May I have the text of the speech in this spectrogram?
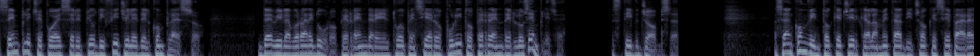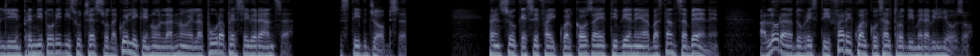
Semplice può essere più difficile del complesso. Devi lavorare duro per rendere il tuo pensiero pulito per renderlo semplice. Steve Jobs. San convinto che circa la metà di ciò che separa gli imprenditori di successo da quelli che non l'hanno è la pura perseveranza. Steve Jobs. Penso che se fai qualcosa e ti viene abbastanza bene, allora dovresti fare qualcos'altro di meraviglioso.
